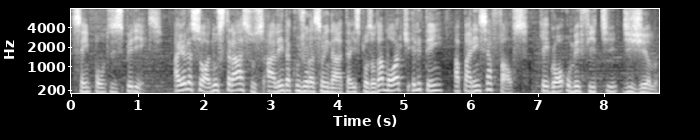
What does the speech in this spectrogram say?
100 pontos de experiência. Aí olha só, nos traços, além da conjuração inata e explosão da morte, ele tem aparência falsa, que é igual o Mefite de gelo.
